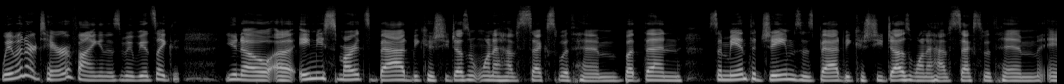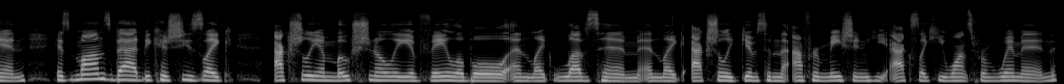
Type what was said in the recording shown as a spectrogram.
women are terrifying in this movie. It's like, you know, uh, Amy Smart's bad because she doesn't want to have sex with him, but then Samantha James is bad because she does want to have sex with him, and his mom's bad because she's like actually emotionally available and like loves him and like actually gives him the affirmation he acts like he wants from women.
